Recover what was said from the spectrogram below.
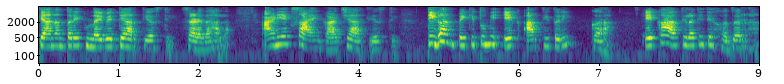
त्यानंतर एक नैवेद्य आरती असते साडेदहाला. आणि एक सायंकाळची आरती असते. तिघांपैकी तुम्ही एक आरती तरी करा. एका आरतीला तिथे हजर राहा.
